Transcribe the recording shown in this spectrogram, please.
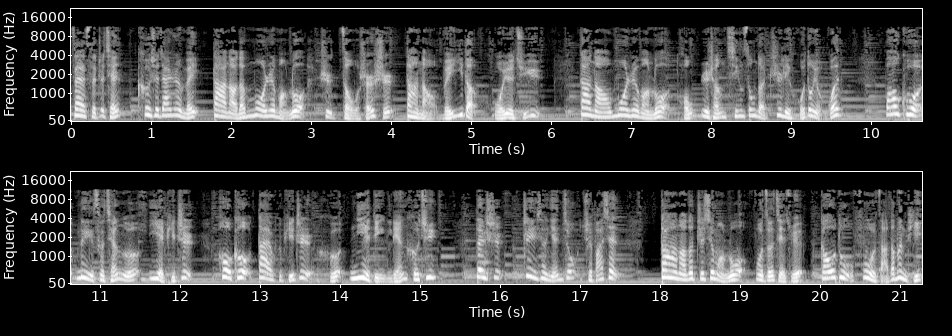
在此之前，科学家认为大脑的默认网络是走神时大脑唯一的活跃区域。大脑默认网络同日常轻松的智力活动有关，包括内侧前额叶皮质、后扣带回皮质和颞顶联合区。但是这项研究却发现，大脑的执行网络负责解决高度复杂的问题。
